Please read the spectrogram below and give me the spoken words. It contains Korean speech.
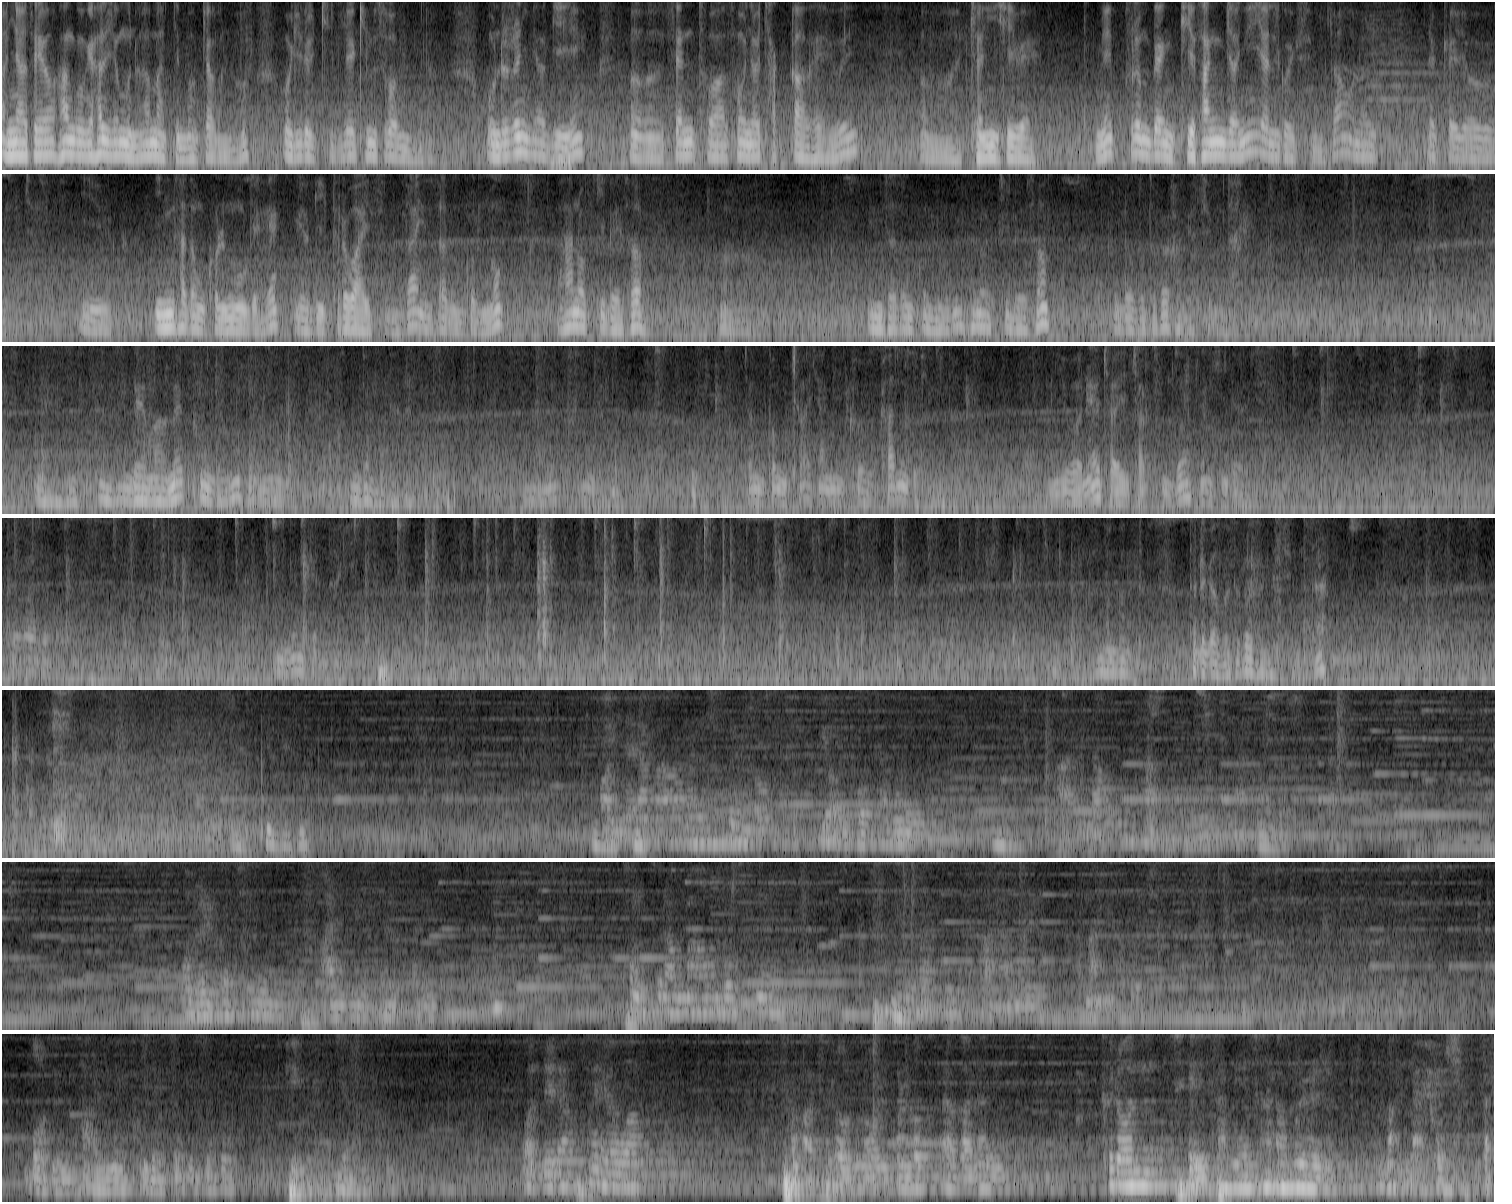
안녕하세요. 한국의 한류 문화 맛집 먹자골목 우리들 TV의 김수범입니다. 오늘은 여기 어, 센터와 소녀 작가회의 어, 전시회 및 푸른뱅 기상전이 열리고 있습니다. 오늘 이렇게 요, 이 인사동 골목에 여기 들어와 있습니다. 인사동 골목 한옥집에서 어, 인사동 골목의 한옥집에서 불러보도록 하겠습니다. 네, 내 마음의 풍경, 내 마음의 풍경이다. 내 마음의 풍경. 전통차 향이 거룩한 곳입니다. 이번에 저희 작품도 전시되어 있습니다. 풍경 갤러리. 한번 들어가 보도록 하겠습니다. 오늘 거친 삶의 들판에서 청순한 마음으로 사슴 같은 사람을 만나고 싶다. 모든 삶의 군대 속에서도 비굴하지 않고 언제나 화해와 평화스러운 얼굴로 살아가는 그런 세상의 사람을 만나고 싶다.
